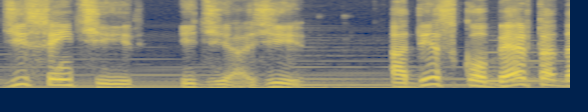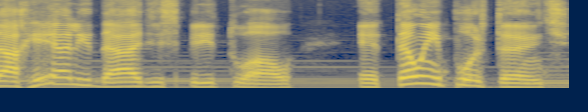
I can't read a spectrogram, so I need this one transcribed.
de sentir e de agir. A descoberta da realidade espiritual é tão importante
